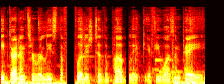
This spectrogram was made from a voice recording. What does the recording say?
He threatened to release the footage to the public if he wasn't paid.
